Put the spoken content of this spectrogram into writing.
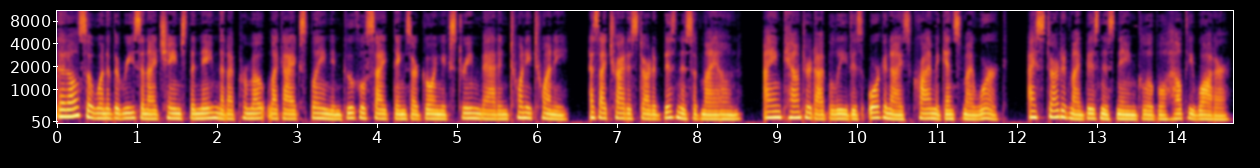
That also one of the reason I changed the name that I promote like I explained in Google site things are going extreme bad in 2020 as I try to start a business of my own. I encountered I believe is organized crime against my work. I started my business name Global Healthy Water.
